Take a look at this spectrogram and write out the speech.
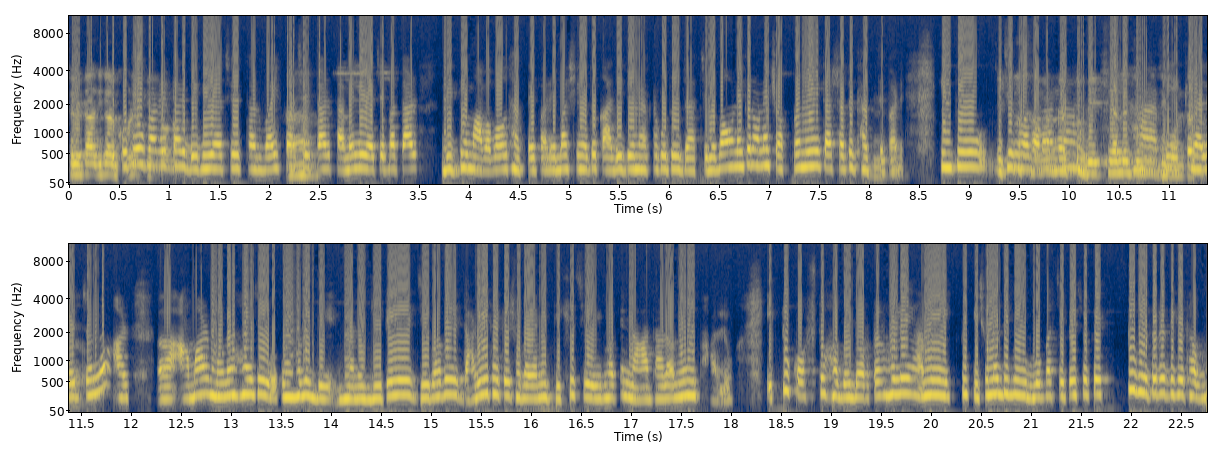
ছেলেটা আজকে হতেও পারে। তার বেবি আছে তার ওয়াইফ আছে হ্যাঁ। তার ফ্যামিলি আছে বা তার বৃদ্ধ মা বাবাও থাকতে পারে বা সে হয়তো কাজের জন্য একটা কোথাও যাচ্ছিল বা অনেকের অনেক স্বপ্ন নিয়েই তার সাথে থাকতে পারে। কিন্তু যে বেখেয়ালের জন্য হ্যাঁ জন্য। আর আমার মনে হয় যে ওরকম ভাবে মানে গেটে যেভাবে দাঁড়িয়ে থাকে সবাই আমি দেখেছি ওইভাবে না দাঁড়ানোই ভালো। একটু কষ্ট হবে দরকার হলে আমি একটু পিছনের দিকে উঠবো বা চেপে চেপে একটু ভেতরের দিকে থাকব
